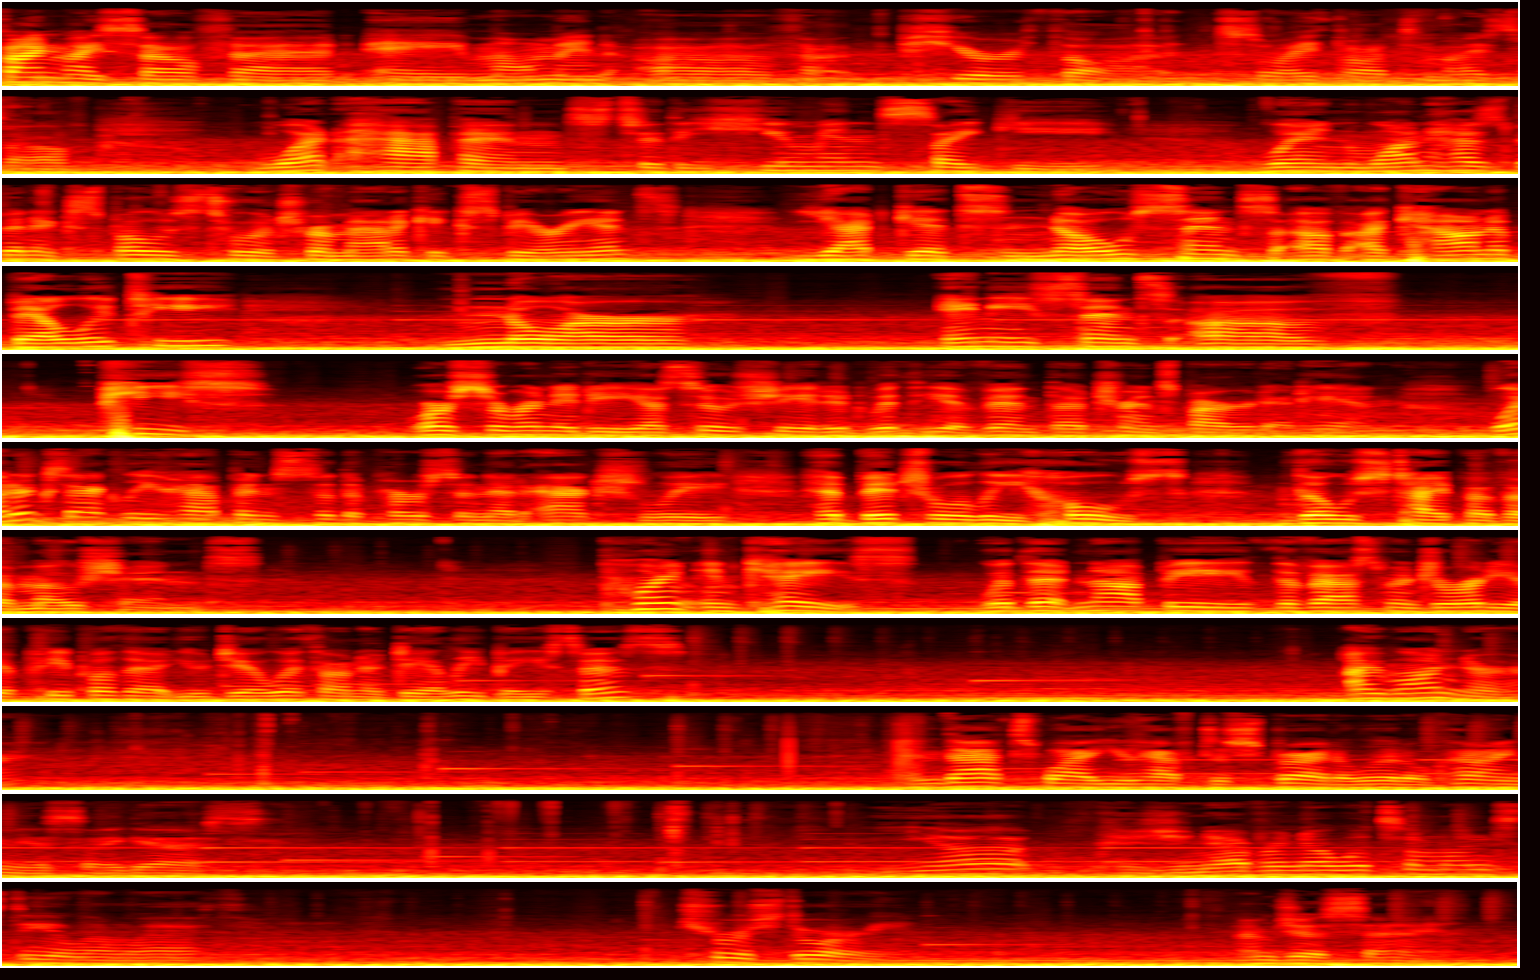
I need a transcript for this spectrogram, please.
Find myself at a moment of pure thought. So I thought to myself, what happens to the human psyche when one has been exposed to a traumatic experience yet gets no sense of accountability nor any sense of peace or serenity associated with the event that transpired at hand. What exactly happens to the person that actually habitually hosts those type of emotions? Point in case, would that not be the vast majority of people that you deal with on a daily basis? I wonder. And that's why you have to spread a little kindness, I guess. Yup, because you never know what someone's dealing with. True story. I'm just saying.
